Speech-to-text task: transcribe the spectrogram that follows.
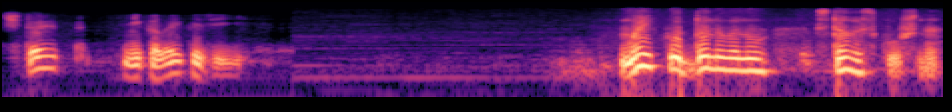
Читает Николай Козий. Майку Доновану стало скучно.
